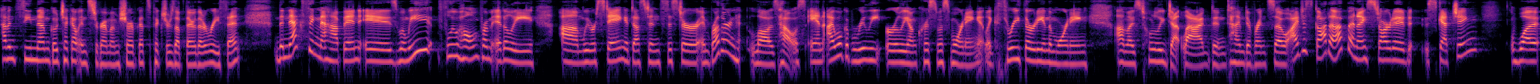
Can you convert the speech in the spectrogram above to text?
haven't seen them, go check out Instagram. I'm sure I've got some pictures up there that are recent. The next thing that happened is when we flew home from Italy, um, we were staying at Dustin's sister and brother-in-law's house. And I woke up really early on Christmas morning at like 3.30 in the morning. Um, I was totally jet lagged and time difference. So I just got up and I started sketching what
